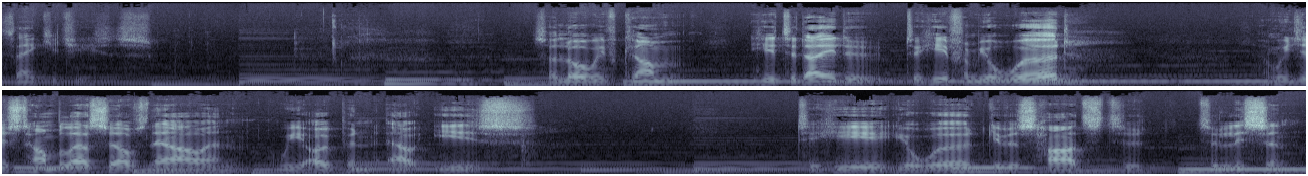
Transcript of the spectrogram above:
Thank you, Jesus. So, Lord, we've come here today to, to hear from your word. And we just humble ourselves now and we open our ears to hear your word. Give us hearts to, to listen.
